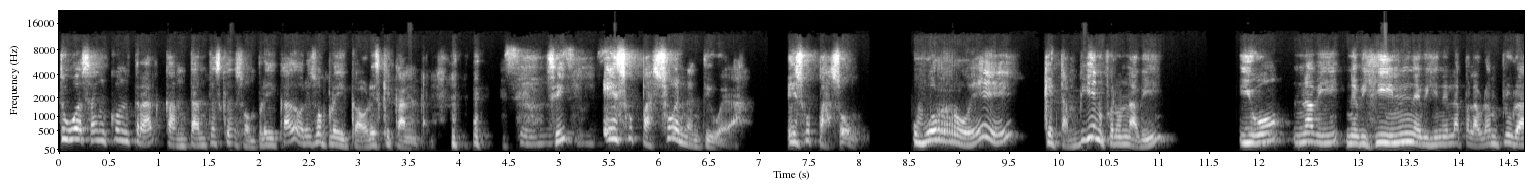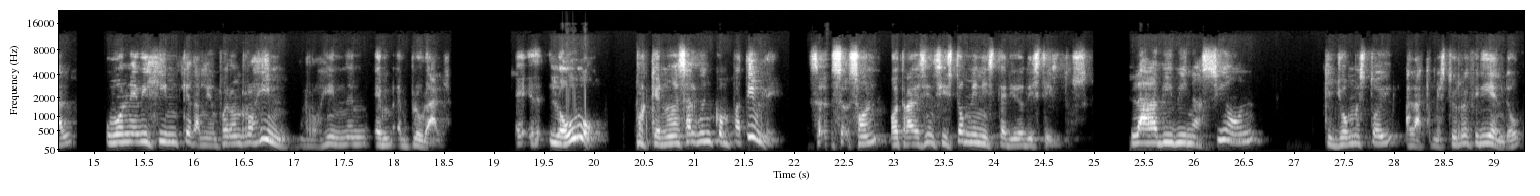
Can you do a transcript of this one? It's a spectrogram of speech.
tú vas a encontrar cantantes que son predicadores o predicadores que cantan. Sí, Eso pasó en la antigüedad. Eso pasó. Hubo Roé, que también fueron Naví, y hubo Naví, Nevihim, Nevihim es la palabra en plural, hubo Nevihim que también fueron Rohim, Rohim en, plural. Eh, eh, lo hubo, porque no es algo incompatible. Son, otra vez insisto, ministerios distintos. La adivinación que yo me estoy, a la que me estoy refiriendo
